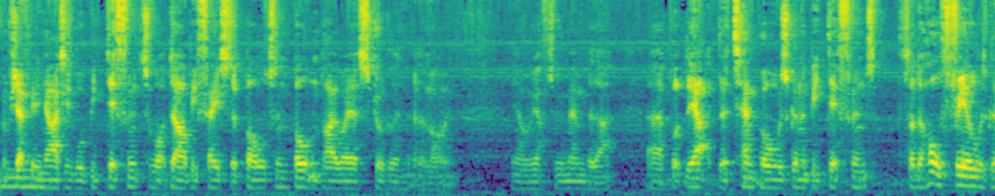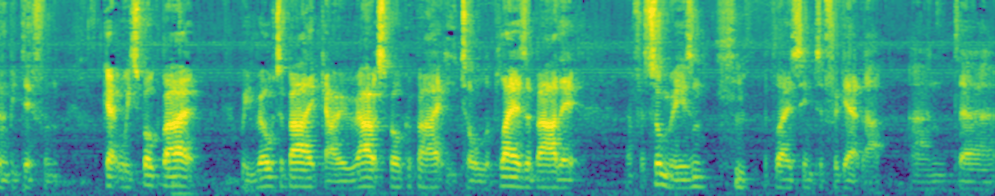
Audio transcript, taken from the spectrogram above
from. Sheffield United would be different to what Derby faced at Bolton. Bolton, by the way, are struggling at the moment. You know, we have to remember that. Uh, but the the tempo was going to be different. So the whole feel was going to be different. Get we spoke about it. We wrote about it. Gary Rowett spoke about it. He told the players about it. And for some reason, Hmm. the players seem to forget that. And uh,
